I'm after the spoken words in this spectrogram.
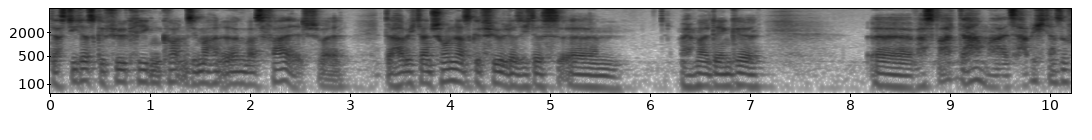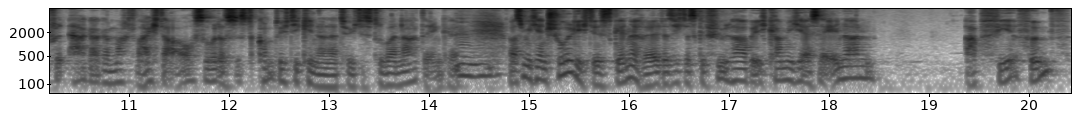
dass die das Gefühl kriegen konnten, sie machen irgendwas falsch. Weil da habe ich dann schon das Gefühl, dass ich das ähm, manchmal denke, äh, was war damals? Habe ich da so viel Ärger gemacht? War ich da auch so? Das ist, kommt durch die Kinder natürlich, dass ich drüber nachdenke. Was mich entschuldigt ist generell, dass ich das Gefühl habe, ich kann mich erst erinnern ab vier, fünf,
